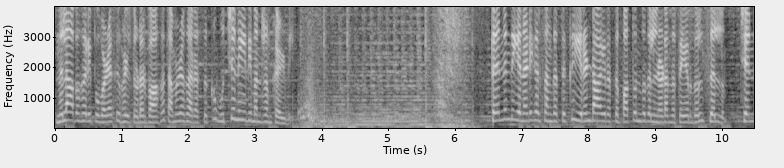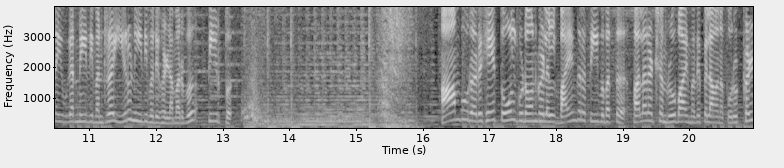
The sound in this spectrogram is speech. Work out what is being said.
நில அபகரிப்பு வழக்குகள் தொடர்பாக தமிழக அரசுக்கு உச்சநீதிமன்றம் கேள்வி. தென்னிந்திய நடிகர் சங்கத்துக்கு இரண்டாயிரத்து பத்தொன்பதில் நடந்த தேர்தல் செல்லும். சென்னை உயர்நீதிமன்ற இரு நீதிபதிகள் அமர்வு தீர்ப்பு. ஆம்பூர் அருகே தோல் குடோன்களில் பயங்கர தீ விபத்து. பல லட்சம் ரூபாய் மதிப்பிலான பொருட்கள்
